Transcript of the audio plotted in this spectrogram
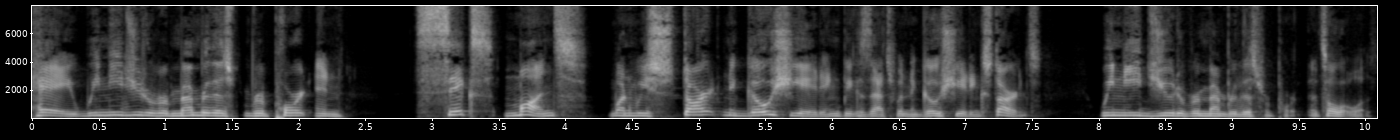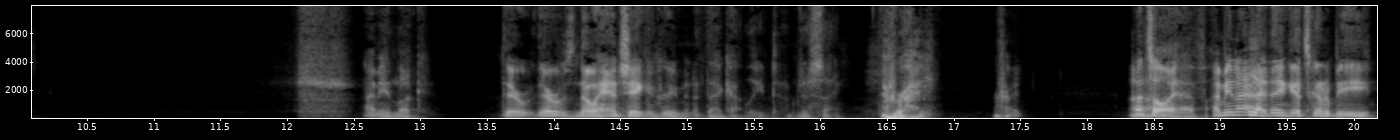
hey, we need you to remember this report in six months when we start negotiating, because that's when negotiating starts. We need you to remember this report. That's all it was. I mean, look, there there was no handshake agreement if that got leaked. I'm just saying. right. Right. That's Uh, all I have. I mean, I, yeah. I think it's going to be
